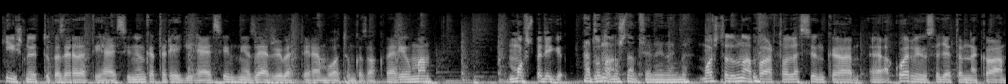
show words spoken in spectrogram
Ki is nőttük az eredeti helyszínünket, a régi helyszínt, mi az Erzsébet téren voltunk az akváriumban. Most pedig... Hát Duna, most nem férnének be. Most a Dunaparton leszünk a, a Corvinus Egyetemnek a,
